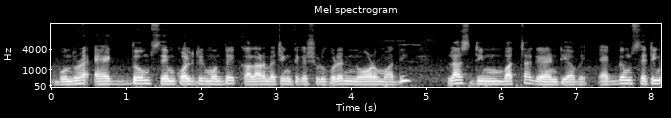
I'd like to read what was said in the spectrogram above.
বন্ধুরা একদম সেম কোয়ালিটির মধ্যে কালার ম্যাচিং থেকে শুরু করে নর মাদি প্লাস ডিম বাচ্চা গ্যারান্টি হবে। একদম সেটিং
